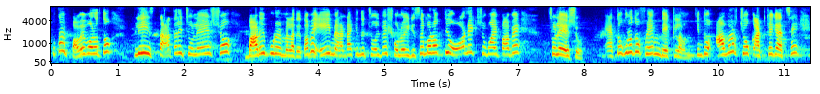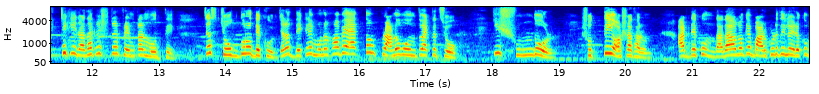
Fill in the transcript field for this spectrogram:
কোথায় পাবে বলো তো প্লিজ তাড়াতাড়ি চলে এসো বারুইপুরের মেলাতে। তবে এই মেলাটা কিন্তু চলবে ষোলোই ডিসেম্বর অবধি, অনেক সময় পাবে। চলে এসো। এতগুলো তো ফ্রেম দেখলাম, কিন্তু আমার চোখ আটকে গেছে ঠিক এই রাধাকৃষ্ণের ফ্রেমটার মধ্যে। জাস্ট চোখ দুটো দেখুন, যেন দেখলে মনে হবে একদম প্রাণবন্ত একটা চোখ। কি সুন্দর, সত্যিই অসাধারণ। আর দেখুন, দাদা আমাকে বার করে দিল এরকম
